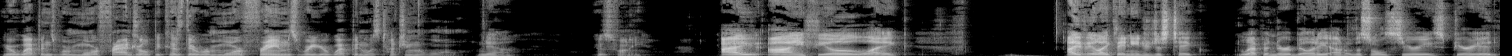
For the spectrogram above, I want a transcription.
your weapons were more fragile because there were more frames where your weapon was touching the wall. Yeah. It was funny. I I feel like I feel like they need to just take weapon durability out of the Souls series. Period.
